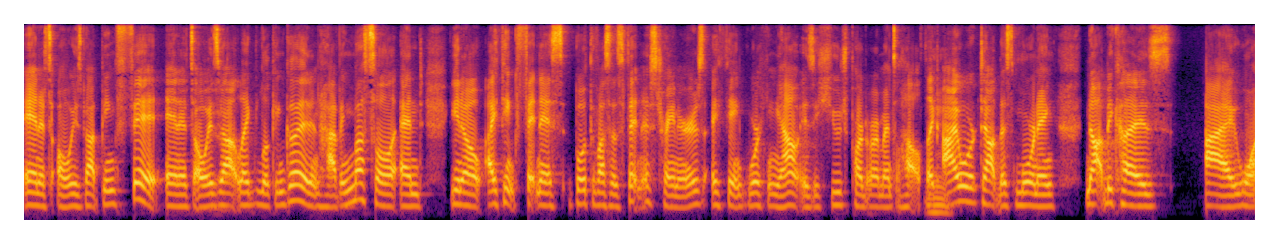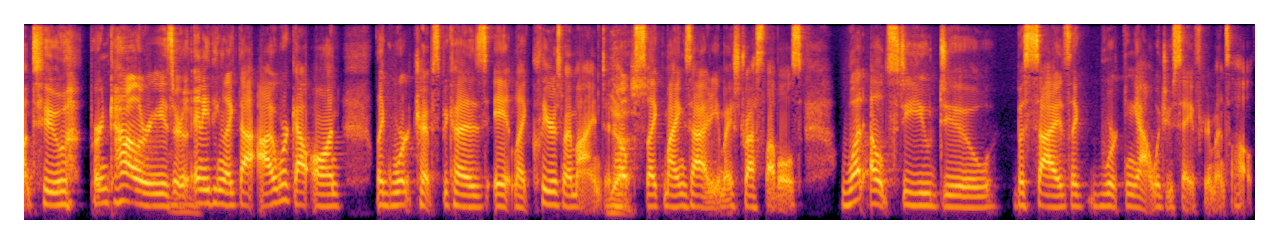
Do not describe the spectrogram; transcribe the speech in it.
and it's always about being fit and it's always about like looking good and having muscle and you know i think fitness both of us as fitness trainers i think working out is a huge part of our mental health like Mhm. i worked out this morning not because i want to burn calories or Mhm. anything like that i work out on like work trips because it like clears my mind it Yes. helps like my anxiety and my stress levels what else do you do besides like working out would you say for your mental health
